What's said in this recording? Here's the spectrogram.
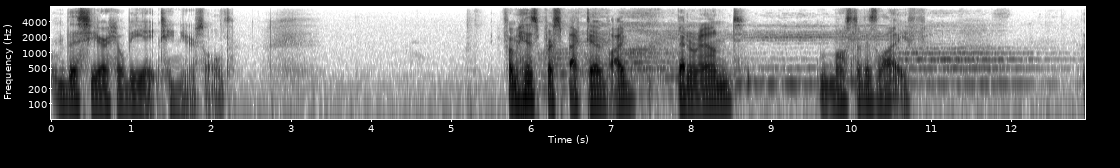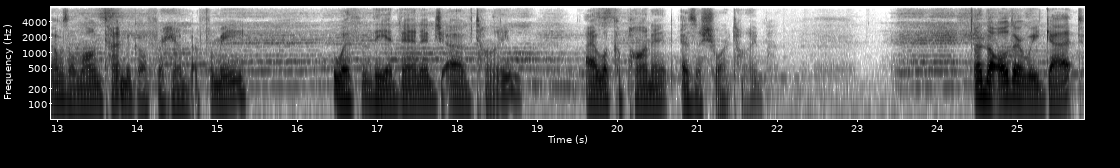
This year he'll be 18 years old. From his perspective, I've been around most of his life. That was a long time ago for him, but for me, with the advantage of time, I look upon it as a short time. And the older we get,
